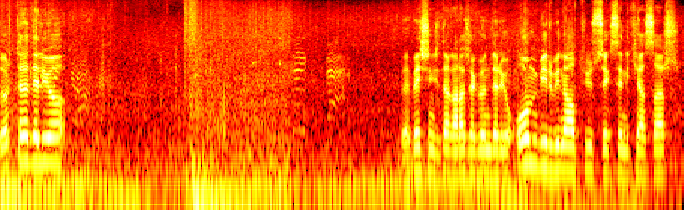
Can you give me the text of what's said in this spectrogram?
Dört tane deliyor. Ve beşinci de garaja gönderiyor. 11.682 hasar.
